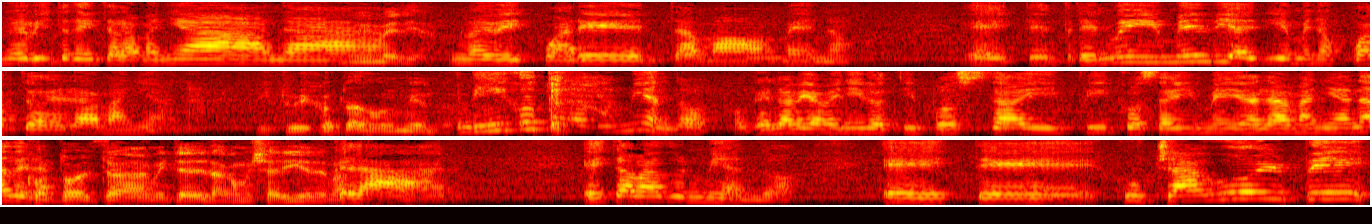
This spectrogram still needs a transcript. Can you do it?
9 y 30 de la mañana. 9 y media. 9 y 40 más o menos. Este, entre 9 y media y 10 menos cuarto de la mañana. ¿Y tu hijo estaba durmiendo? Mi hijo estaba durmiendo, porque él había venido tipo 6 y pico, 6 y media de la mañana. De Con todo el trámite de la comisaría y demás. Claro, estaba durmiendo. Este, escucha golpe,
